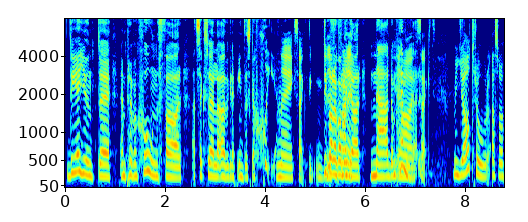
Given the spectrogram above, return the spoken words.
det är ju inte en prevention för att sexuella övergrepp inte ska ske. Nej, exakt. Det är bara vad man gör när de Ja, händer. exakt. Men jag tror, alltså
